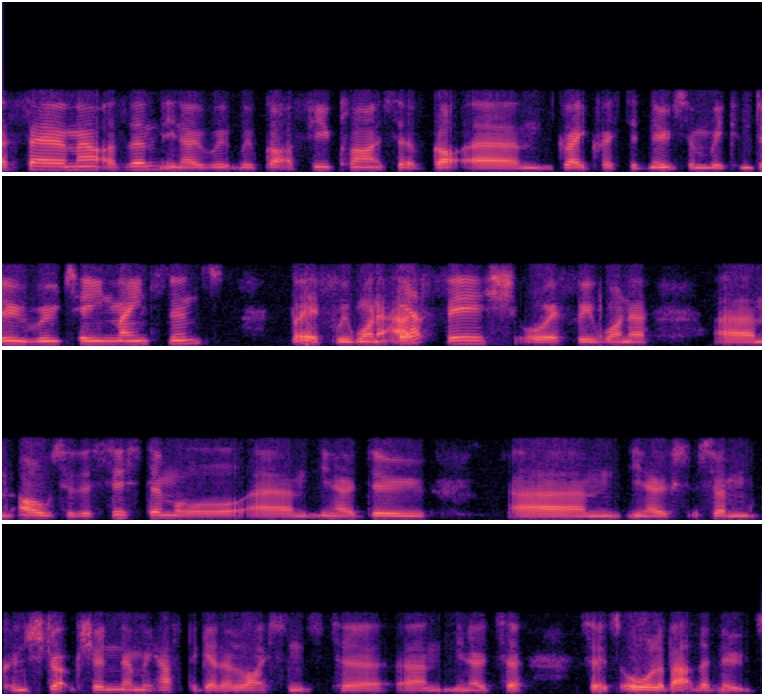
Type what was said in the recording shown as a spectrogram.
a, fair amount of them. You know, we, have got a few clients that have got um, great crested newts, and we can do routine maintenance. But if we want to add fish, or if we want to um, alter the system, or um, you know, do um, you know some construction, then we have to get a license to um, you know to. So it's all about the newts.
